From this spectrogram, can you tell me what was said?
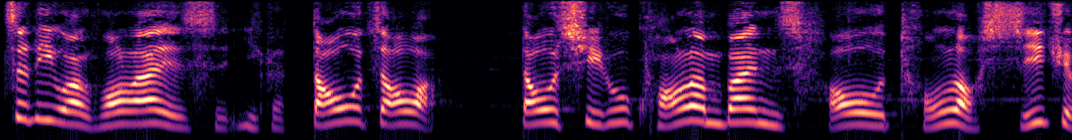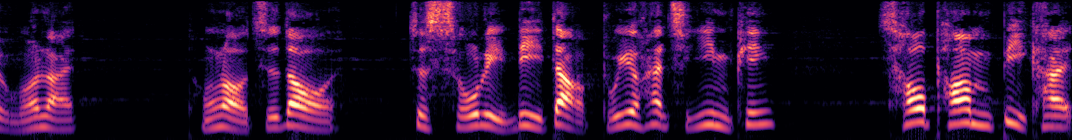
这力挽狂澜是一个刀招啊，刀气如狂浪般朝童老席卷而来。童老知道这首领力大，不愿和其硬拼，朝旁避开。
